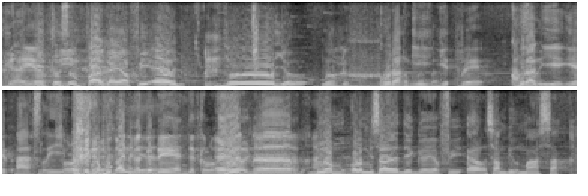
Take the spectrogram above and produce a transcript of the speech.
Gaya itu sumpah gaya VL. Wah, Kurang gigit, Bre. Kurang gigit asli. Soalnya dia ngebukanya Iya. kegedean Jet kalau Eh, bener. Belum kalau misalnya dia gaya VL sambil masak.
